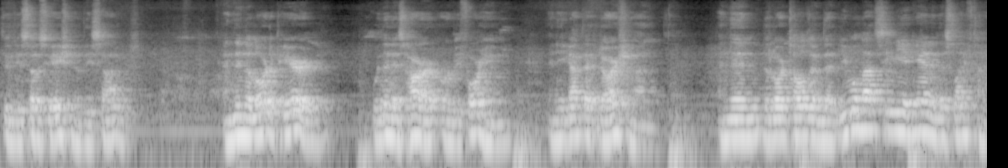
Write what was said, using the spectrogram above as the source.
through the association of these sadhus. And then the Lord appeared within his heart or before him, and he got that darshan. And then the Lord told him that you will not see me again in this lifetime.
